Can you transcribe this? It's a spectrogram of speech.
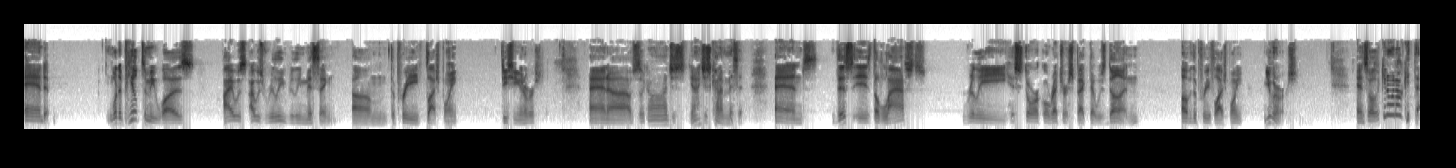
And what appealed to me was I was I was really really missing um, the pre-Flashpoint DC universe, and uh, I was like, oh, I just you know, I just kind of miss it. And this is the last really historical retrospect that was done of the pre-Flashpoint universe. And so I was like, you know what? I'll get that.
